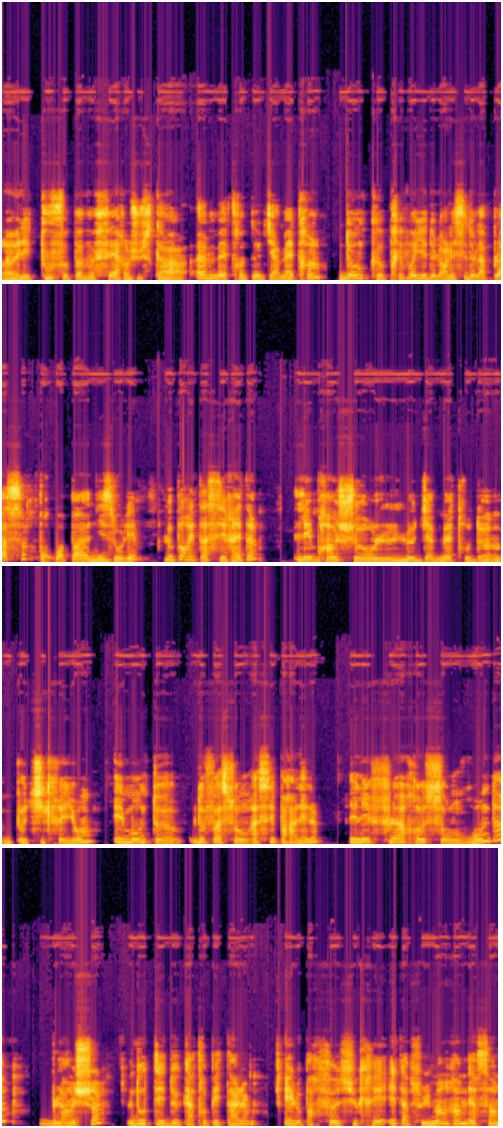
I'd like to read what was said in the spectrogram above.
Euh, les touffes peuvent faire jusqu'à un mètre de diamètre. Donc prévoyez de leur laisser de la place, pourquoi pas en isoler. Le port est assez raide. Les branches ont le diamètre d'un petit crayon et montent de façon assez parallèle. Les fleurs sont rondes, blanches, dotées de quatre pétales et le parfum sucré est absolument renversant.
